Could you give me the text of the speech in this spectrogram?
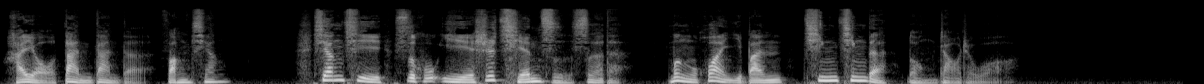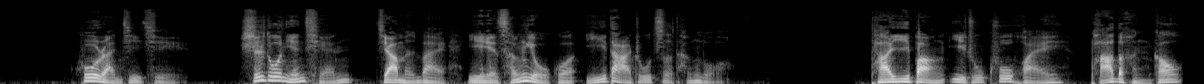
还有淡淡的芳香。香气似乎也是浅紫色的，梦幻一般，轻轻的笼罩着我。忽然记起，十多年前家门外也曾有过一大株紫藤萝。它一傍一株枯槐，爬得很高，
